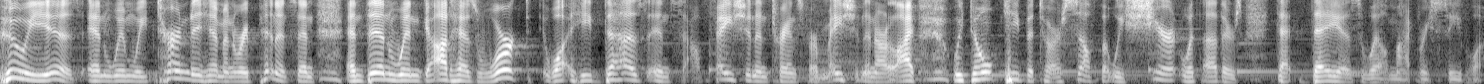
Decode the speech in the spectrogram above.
who He is, and when we turn to Him in repentance, and, and then when God has worked what He does in salvation, and transformation in our life, we don't keep it to ourselves, but we share it with others that they as well might receive what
